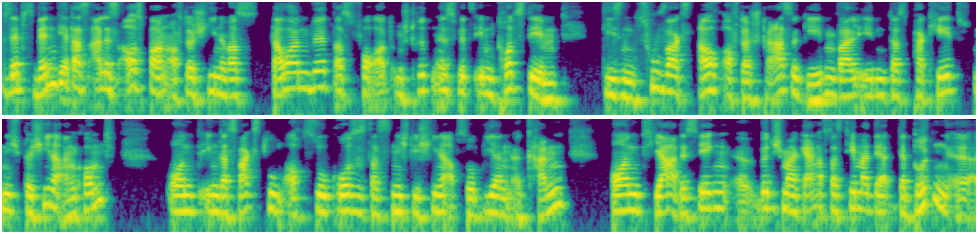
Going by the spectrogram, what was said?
selbst wenn wir das alles ausbauen auf der Schiene, was dauern wird, was vor Ort umstritten ist, wird es eben trotzdem diesen Zuwachs auch auf der Straße geben, weil eben das Paket nicht per Schiene ankommt und eben das Wachstum auch so groß ist, dass nicht die Schiene absorbieren äh, kann. Und ja, deswegen äh, würde ich mal gerne auf das Thema der, der Brücken äh,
